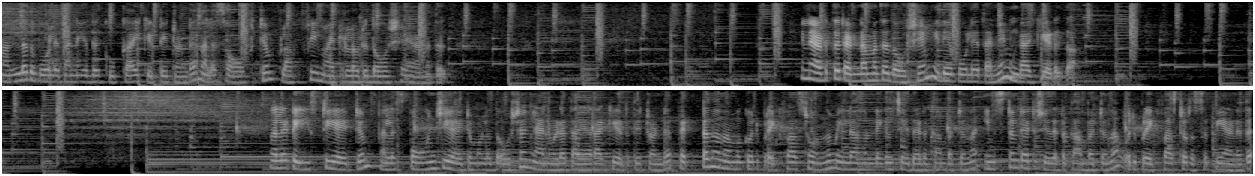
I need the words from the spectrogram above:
നല്ലതുപോലെ തന്നെ ഇത് കുക്കായി കിട്ടിയിട്ടുണ്ട്. നല്ല സോഫ്റ്റും ഫ്ലഫിയുമായിട്ടുള്ള ഒരു ദോശയാണിത്. ഇനി അടുത്ത രണ്ടാമത്തെ ദോശയും ഇതേപോലെ തന്നെ ഉണ്ടാക്കിയെടുക്കുക നല്ല ടേസ്റ്റി ആയിട്ടും നല്ല സ്പോഞ്ചി ആയിട്ടുമുള്ള ദോശ ഞാനിവിടെ തയ്യാറാക്കി എടുത്തിട്ടുണ്ട്. പെട്ടെന്ന് നമുക്കൊരു ബ്രേക്ക്ഫാസ്റ്റ് ഒന്നും ഇല്ലാന്നുണ്ടെങ്കിൽ ചെയ്തെടുക്കാൻ പറ്റുന്ന ഇൻസ്റ്റന്റ് ആയിട്ട് ചെയ്തെടുക്കാൻ പറ്റുന്ന ഒരു ബ്രേക്ക്ഫാസ്റ്റ് റെസിപ്പിയാണിത്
